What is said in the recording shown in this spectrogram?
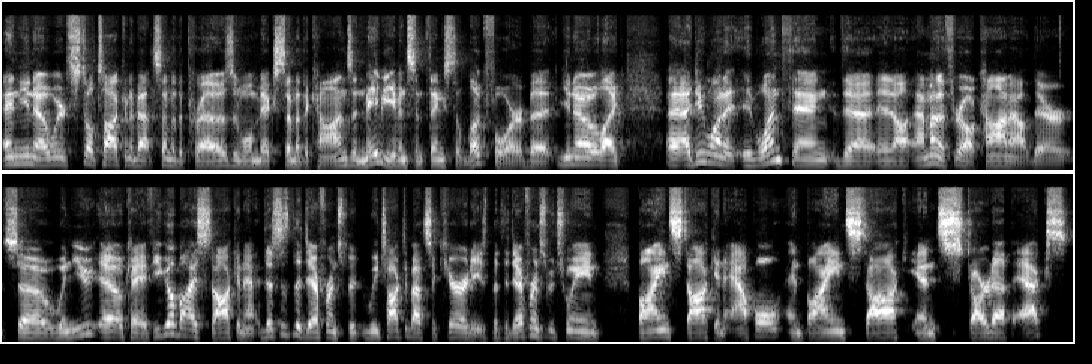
And you know, we're still talking about some of the pros and we'll mix some of the cons and maybe even some things to look for, but you know, like I do want to one thing that and i am going to throw a con out there. So when you eh, okay, if you go buy stock and this is the difference. But we talked about securities, but the difference between buying stock in Apple and buying stock in Startup X.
